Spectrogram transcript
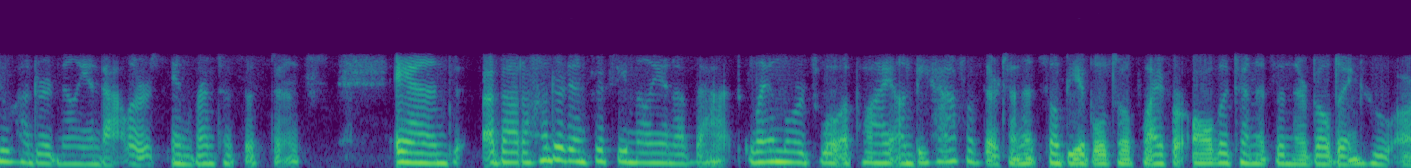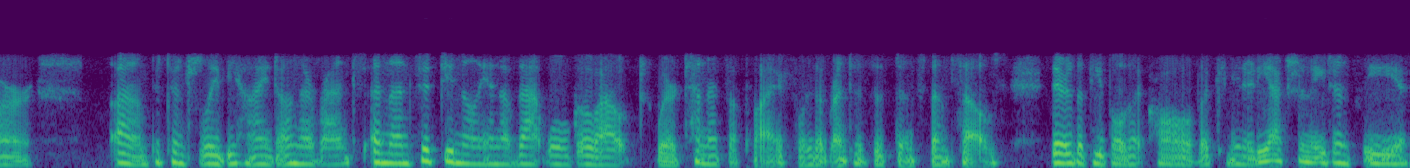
$200 million in rent assistance. And about 150 million of that, landlords will apply on behalf of their tenants. They'll be able to apply for all the tenants in their building who are um, potentially behind on their rent, and then 50 million of that will go out where tenants apply for the rent assistance themselves. They're the people that call the community action agency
